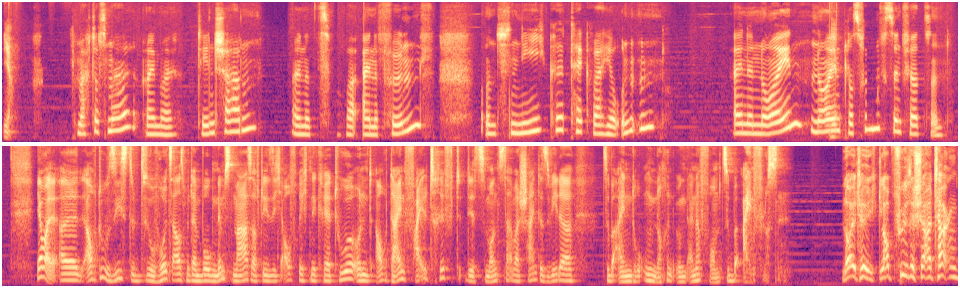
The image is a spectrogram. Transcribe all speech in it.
Ja. Ich mach das mal. Einmal den Schaden. Eine, zwei, eine 5. Und Sneak Attack war hier unten. Eine 9. 9 Ja. plus 5 sind 14. Jawohl, äh, auch du siehst, du, holst aus mit deinem Bogen, nimmst Maß auf die sich aufrichtende Kreatur und auch dein Pfeil trifft das Monster, aber scheint es weder zu beeindrucken noch in irgendeiner Form zu beeinflussen. Leute, ich glaube, physische Attacken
